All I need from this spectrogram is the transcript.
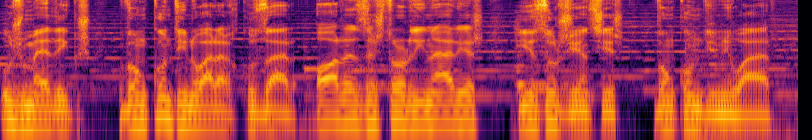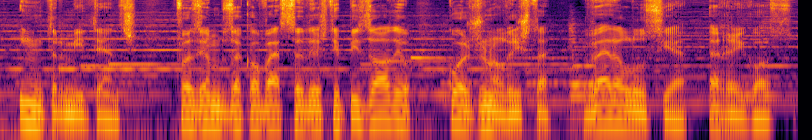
os médicos vão continuar a recusar horas extraordinárias e as urgências vão continuar intermitentes. Fazemos a conversa deste episódio com a jornalista Vera Lúcia Arrigoso.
